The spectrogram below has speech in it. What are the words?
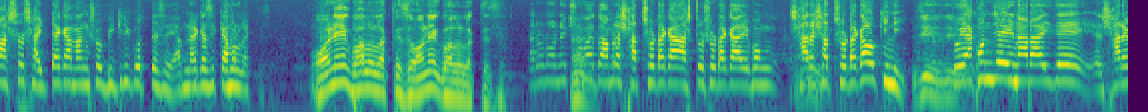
পাঁচশো ষাট টাকা মাংস বিক্রি করতেছে আপনার কাছে কেমন লাগতেছে? অনেক ভালো লাগতেছে অনেক ভালো লাগতেছে। কারণ অনেক সময় তো আমরা সাতশো টাকা আটশোশো টাকা এবং সাড়ে সাতশো টাকাও কিনি। জি, জি। তো এখন যে এনারা এই যে সাড়ে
